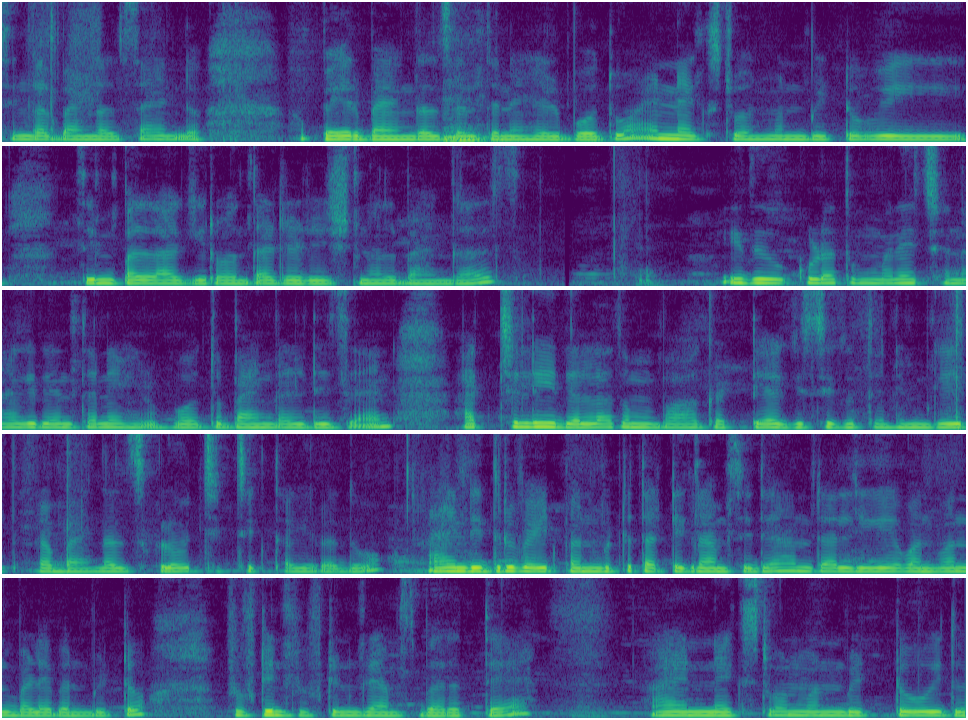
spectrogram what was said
single bangles and pair bangles ಅಂತಲೇ ಹೇಳ್ಬೋದು. ಆ್ಯಂಡ್ ನೆಕ್ಸ್ಟ್ ಒಂದು ಬಂದುಬಿಟ್ಟು ಈ ಸಿಂಪಲ್ ಆಗಿರೋಂಥ ಟ್ರೆಡಿಷ್ನಲ್ ಬ್ಯಾಂಗಲ್ಸ್ ಇದು ಕೂಡ ತುಂಬಾ ಚೆನ್ನಾಗಿದೆ ಅಂತಲೇ ಹೇಳ್ಬೋದು ಬ್ಯಾಂಗಲ್ ಡಿಸೈನ್ ಆ್ಯಕ್ಚುಲಿ ಇದೆಲ್ಲ ತುಂಬ ಗಟ್ಟಿಯಾಗಿ ಸಿಗುತ್ತೆ ನಿಮಗೆ ಈ ಥರ ಬ್ಯಾಂಗಲ್ಸ್ಗಳು ಚಿಕ್ಕ ಚಿಕ್ಕದಾಗಿರೋದು ಆ್ಯಂಡ್ ಇದ್ರ ವೆಯ್ಟ್ ಬಂದುಬಿಟ್ಟು ತರ್ಟಿ ಗ್ರಾಮ್ಸ್ ಇದೆ. ಅಂದರೆ ಅಲ್ಲಿಗೆ ಒಂದು ಒಂದು ಬಳೆ ಬಂದುಬಿಟ್ಟು ಫಿಫ್ಟೀನ್ ಫಿಫ್ಟೀನ್ ಗ್ರಾಮ್ಸ್ ಬರುತ್ತೆ. ಆ್ಯಂಡ್ ನೆಕ್ಸ್ಟ್ ಒನ್ ಬಂದುಬಿಟ್ಟು ಇದು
